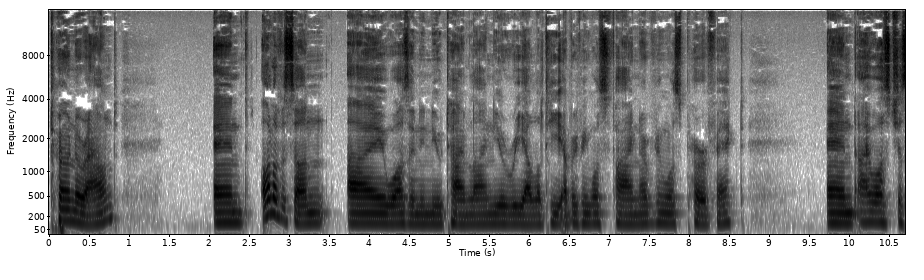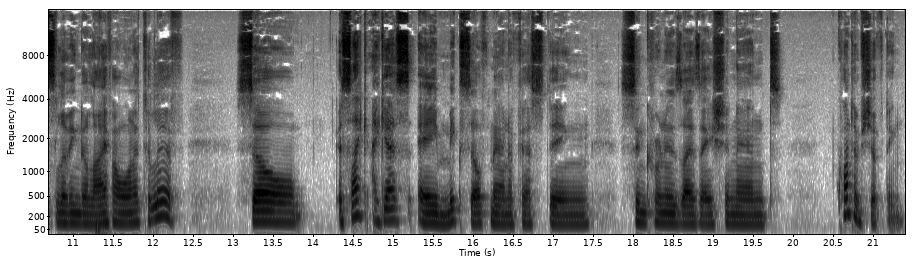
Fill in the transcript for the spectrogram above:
turned around. And all of a sudden, I was in a new timeline, new reality. Everything was fine, everything was perfect. And I was just living the life I wanted to live. So it's like, I guess, a mix of manifesting, synchronization, and quantum shifting.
